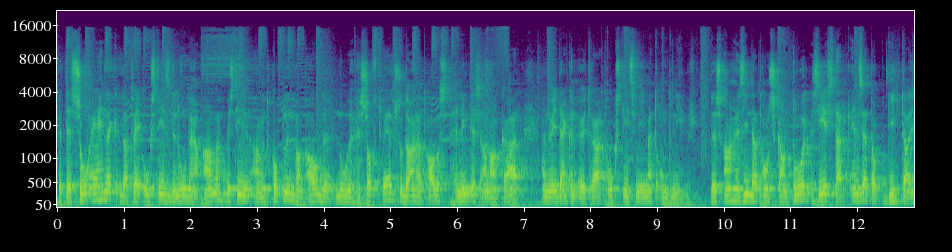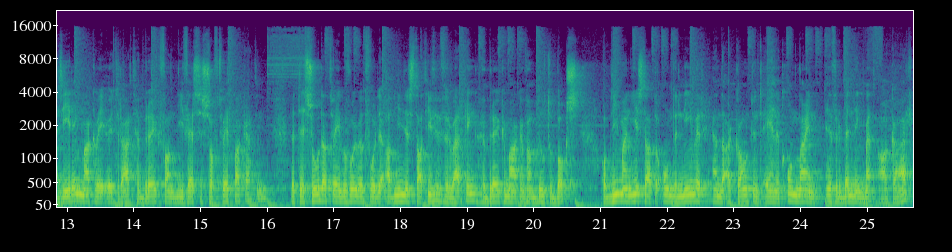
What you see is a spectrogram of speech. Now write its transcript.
Het is zo eigenlijk dat wij ook steeds de nodige aandacht besteden aan het koppelen van al de nodige software, zodat alles gelinkt is aan elkaar en wij denken uiteraard ook steeds mee met de ondernemer. Dus aangezien dat ons kantoor zeer sterk inzet op digitalisering, maken wij uiteraard gebruik van diverse softwarepakketten. Het is zo dat wij bijvoorbeeld voor de administratieve verwerking gebruik maken van Build-to-Box, op die manier staat de ondernemer en de accountant eigenlijk online in verbinding met elkaar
